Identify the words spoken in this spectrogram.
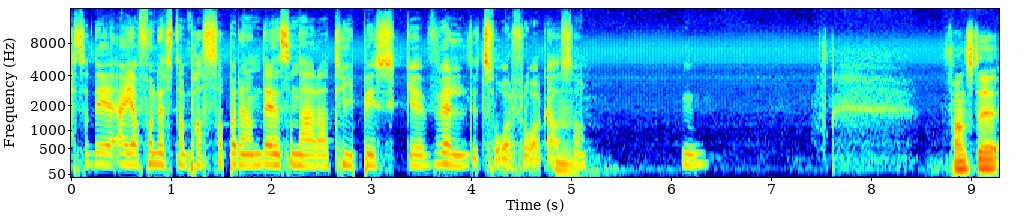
Alltså det, jag får nästan passa på den. Det är en sån här typisk, eh, väldigt svår fråga. Alltså. Mm. Fanns det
